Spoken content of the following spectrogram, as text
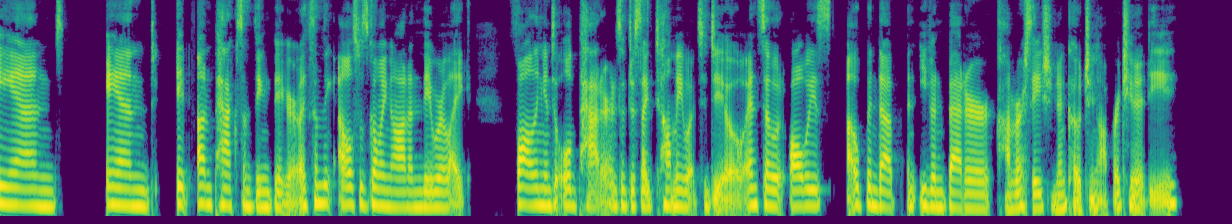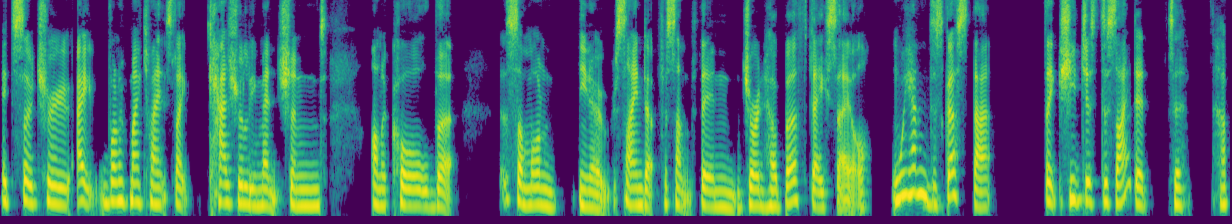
And and it unpacked something bigger, like something else was going on. And they were like falling into old patterns of just like, tell me what to do. And so it always opened up an even better conversation and coaching opportunity. It's so true. I, one of my clients like casually mentioned on a call that someone, you know, signed up for something during her birthday sale. We hadn't mm. discussed that. Like she just decided to have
